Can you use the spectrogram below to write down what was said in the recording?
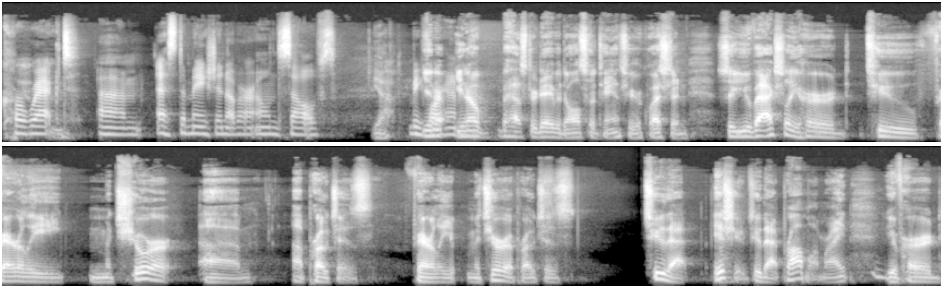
correct um, estimation of our own selves Yeah. You know, you know, Pastor David, also to answer your question, so you've actually heard two fairly mature um, approaches, fairly mature approaches to that issue, to that problem, right? You've heard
